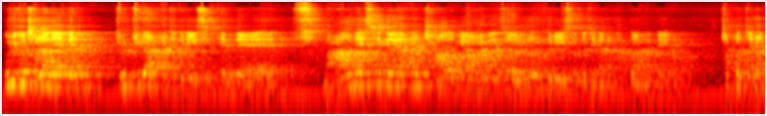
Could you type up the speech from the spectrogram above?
우리도 잘라내야 될 불필요한 가지들이 있을 텐데 마음에 새겨야 할 좌우며 하면서 이런 글이 있어서 제가 좀 갖고 왔는데요. 첫 번째는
